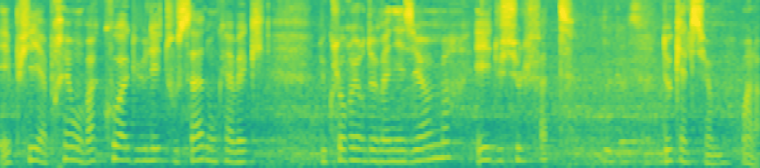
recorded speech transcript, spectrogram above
Et puis après on va coaguler tout ça donc avec du chlorure de magnésium et du sulfate de calcium. De calcium voilà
